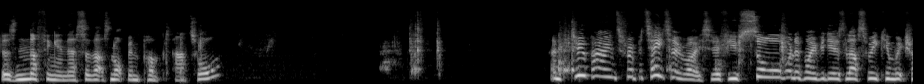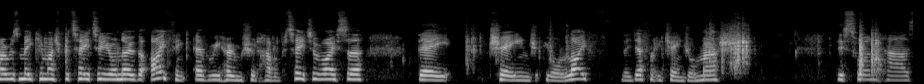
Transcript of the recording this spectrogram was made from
There's nothing in there, so that's not been pumped at all. And £2 for a potato ricer. If you saw one of my videos last week in which I was making mashed potato, you'll know that I think every home should have a potato ricer. They change your life. They definitely change your mash. This one has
